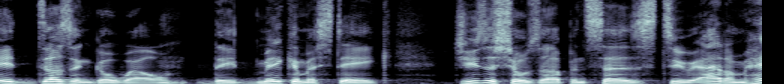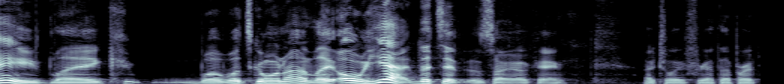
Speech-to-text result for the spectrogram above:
it doesn't go well. They make a mistake. Jesus shows up and says to Adam, "Hey, like, what, what's going on?" Like, "Oh yeah, that's it." Oh, sorry, okay. I totally forgot that part.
